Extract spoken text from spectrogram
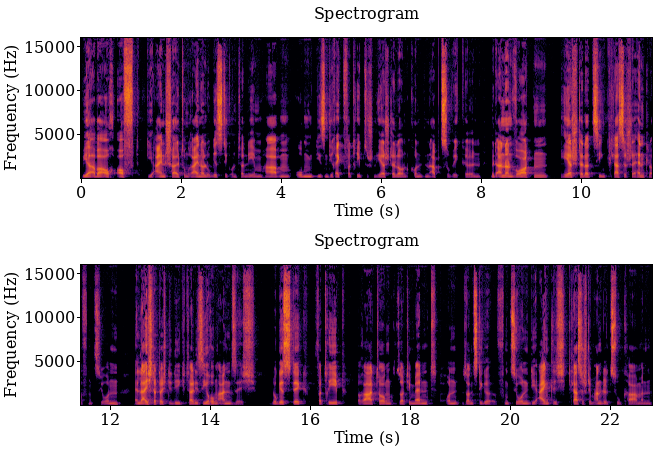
Wir aber auch oft die Einschaltung reiner Logistikunternehmen haben, um diesen Direktvertrieb zwischen Hersteller und Kunden abzuwickeln. Mit anderen Worten, Hersteller ziehen klassische Händlerfunktionen, erleichtert durch die Digitalisierung an sich. Logistik, Vertrieb, Beratung, Sortiment und sonstige Funktionen, die eigentlich klassisch dem Handel zukamen.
